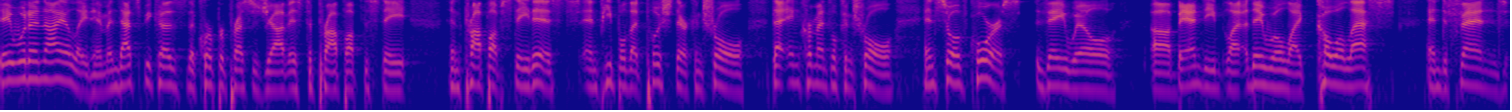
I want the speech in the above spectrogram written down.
they would annihilate him. And that's because the corporate press's job is to prop up the state and prop up statists and people that push their control, that incremental control. And so, of course, they will uh, bandy, like they will like coalesce and defend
